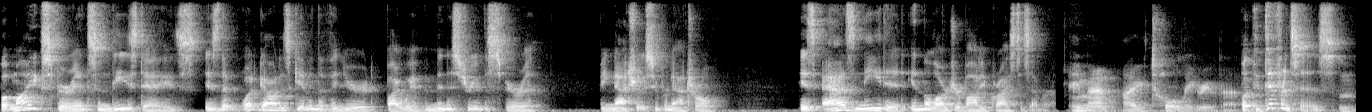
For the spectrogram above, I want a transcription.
But my experience in these days is that what God has given the vineyard by way of the ministry of the Spirit, being naturally supernatural, is as needed in the larger body of Christ as ever. Amen. I totally agree with that. But the difference is Mm.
